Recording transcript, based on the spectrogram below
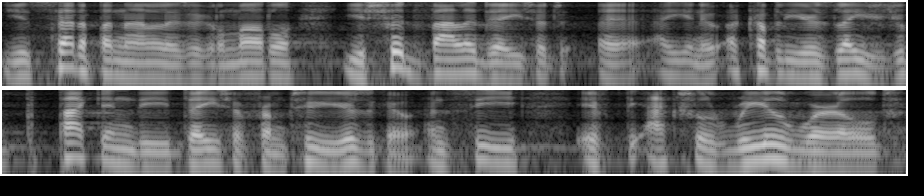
you set up an analytical model. You should validate it. Uh, you know, a couple of years later, you pack in the data from two years ago and see if the actual real world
